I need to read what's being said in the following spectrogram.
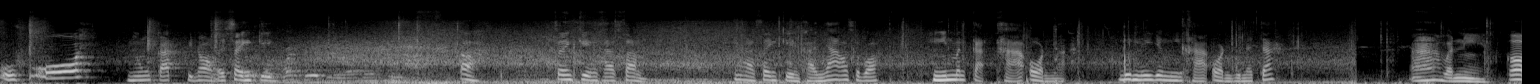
โอ้โห ยุงกัดพี่น้องไอ้ใส่กางเกงอะใส่กางเกงขาสั้นนี่ค่ะใส่กางเกงขายาวใช่ปะหินมันกัดขาอ่อนอะรุ่นนี้ยังมีขาอ่อนอยู่นะจ๊ะอะวันนี้ก็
